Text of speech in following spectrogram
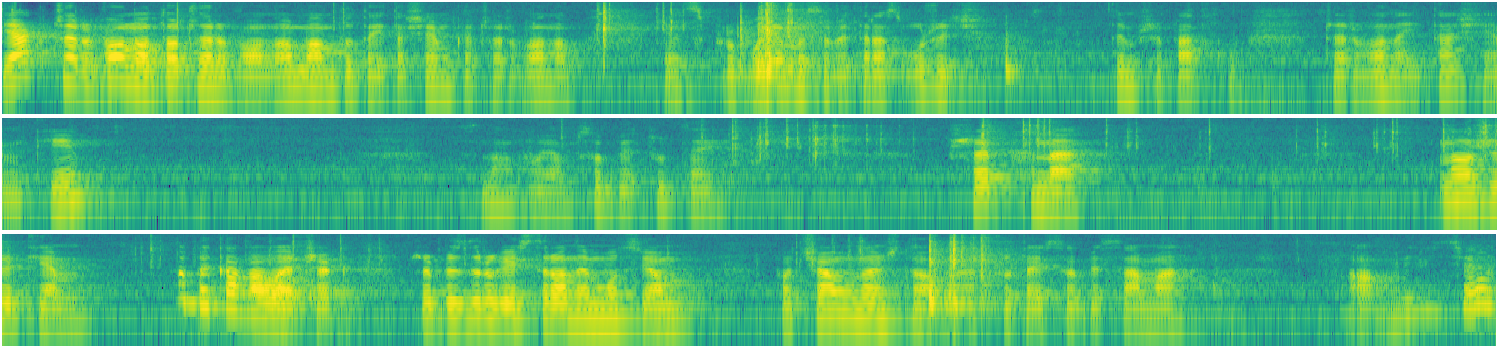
Jak czerwono, to czerwono. Mam tutaj tasiemkę czerwoną, więc spróbujemy sobie teraz użyć w tym przypadku czerwonej tasiemki. Znowu ją sobie tutaj przepchnę nożykiem, aby kawałeczek, żeby z drugiej strony móc ją pociągnąć, to ona tutaj sobie sama, o widzicie?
